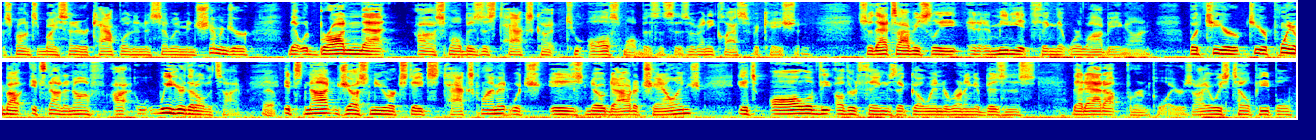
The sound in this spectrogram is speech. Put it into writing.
sponsored by Senator Kaplan and Assemblyman Schimminger, that would broaden that uh, small business tax cut to all small businesses of any classification. So that's obviously an immediate thing that we're lobbying on. But to your to your point about it's not enough, uh, we hear that all the time. Yeah. It's not just New York State's tax climate, which is no doubt a challenge. It's all of the other things that go into running a business that add up for employers. I always tell people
